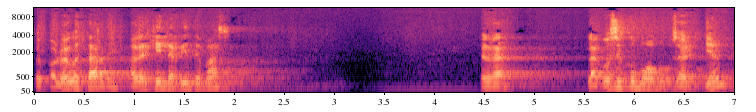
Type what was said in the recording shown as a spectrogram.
Pues para luego es tarde, a ver quién le rinde más. ¿Verdad? La cosa es cómo vamos a usar el tiempo,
